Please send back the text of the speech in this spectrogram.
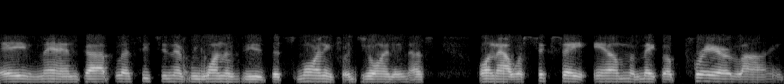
Amen. God bless each and every one of you this morning for joining us on our 6 a.m. Mega Prayer line.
